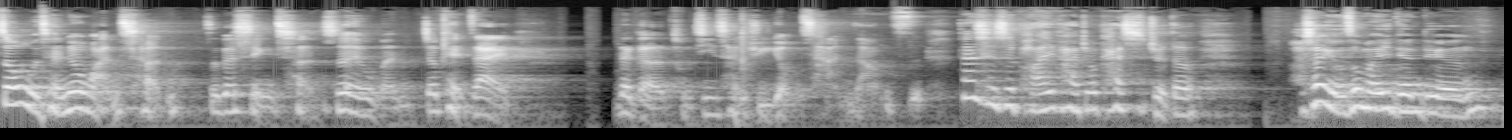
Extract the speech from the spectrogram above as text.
周五前就完成这个行程，所以我们就可以在那个土鸡城去用餐这样子。但其实爬一爬就开始觉得好像有这么一点点，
